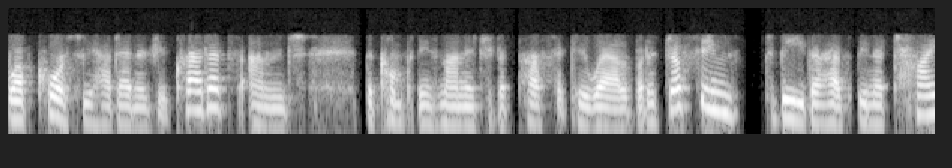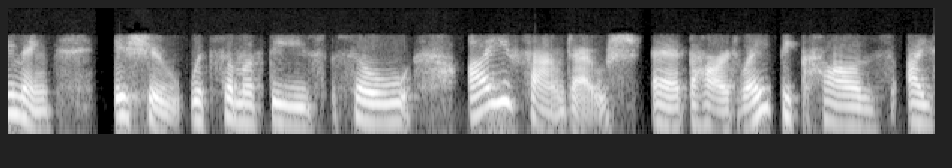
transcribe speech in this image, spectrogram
well, of course, we had energy credits and the companies managed it perfectly well. But it just seems to be there has been a timing issue with some of these. So I found out uh, the hard way because I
